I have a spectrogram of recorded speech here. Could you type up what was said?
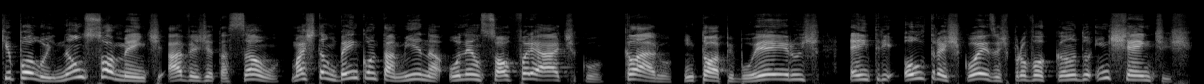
que polui não somente a vegetação, mas também contamina o lençol freático. Claro, entope bueiros, entre outras coisas, provocando enchentes.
